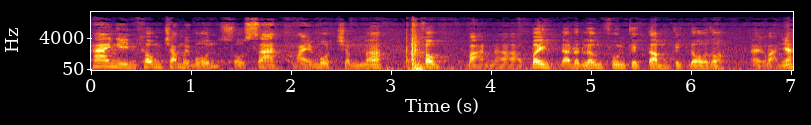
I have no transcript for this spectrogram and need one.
2014 số sàn, máy 1.0 bản à, Pay đã được lưng full kịch tầm, kịch đồ rồi. Đấy các bạn nhé.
